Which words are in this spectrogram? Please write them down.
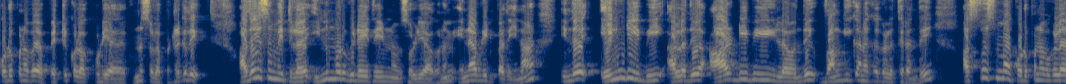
கொடுப்பனவை பெற்றுக்கொள்ளக்கூடியதாக சொல்லப்பட்டிருக்குது. அதே சமயத்துல இன்னொரு விடயத்தையும் நம்ம சொல்லியாகணும் என்ன அப்படின்னு பாத்தீங்கன்னா இந்த என்டிபி அல்லது ஆர்டிபியில வந்து வங்கி கணக்குகளை திறந்து அஸ்வஸ்ம கொடுப்பனவுகளை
